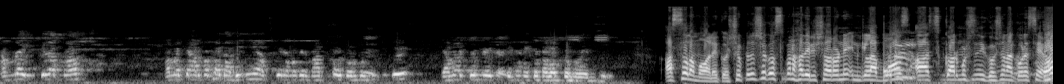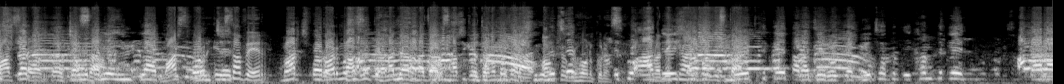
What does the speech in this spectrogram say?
আমরা ইনকলাব মঞ্চ, আমরা চার কথা দাবি নিয়ে আজকের আমাদের মার্চ কর্মসূচিতে যাওয়ার জন্য এখানে একতাবদ্ধ হয়েছি। আসসালামু আলাইকুম। সুপ্রদর্শক ওসমান হাদির স্মরণে ইনকলাব মঞ্চ আজ কর্মসূচি ঘোষণা করেছে মার্চ ফর রাষ্ট্রাক জনতানিয়া ইনকলাব মার্চ ফর মঞ্চের ইনসাফের কর্মসূচিতে হাজার হাজার ছাত্র জনতা তারা অংশগ্রহণ করেছে। আমরা দেখে আসব শাহবাগ বিস্তারিত। মোড় থেকে তারা যে রোডটা দিয়েছে এখান থেকে তারা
